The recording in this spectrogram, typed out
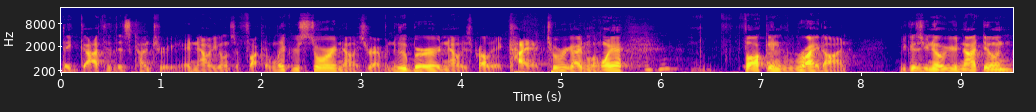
They got to this country. And now he owns a fucking liquor store. And now he's driving Uber. And now he's probably a kayak tour guide in La Jolla. Mm-hmm. Fucking right on. Because you know what you're not doing?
